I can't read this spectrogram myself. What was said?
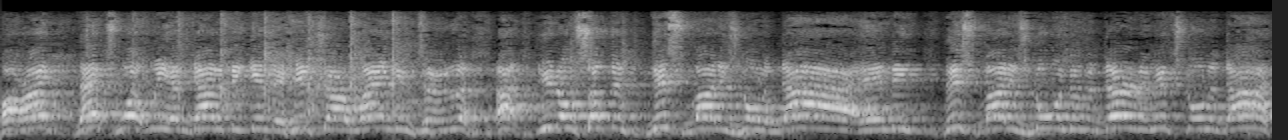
All right? That's what we have got to begin to hitch our wagon to. Uh, you know something? This body's going to die, Andy. This body's going to the dirt and it's going to die.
